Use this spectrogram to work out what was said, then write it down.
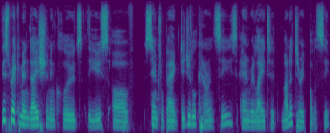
This recommendation includes the use of central bank digital currencies and related monetary policy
